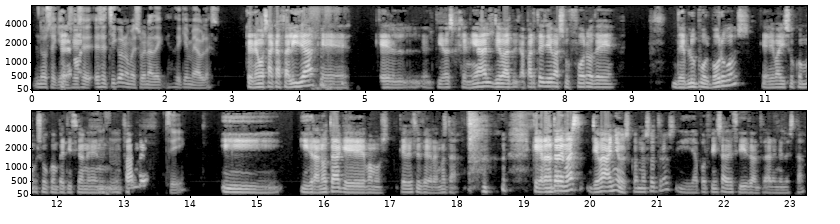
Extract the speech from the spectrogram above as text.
No sé quién es ese, ese chico, no me suena de, de quién me hablas. Tenemos a Cazalilla, que, que el, el tío es genial. Lleva, aparte lleva su foro de, de Blue Bull Burgos, que lleva ahí su, su competición en, Fanbe. Sí. Y, y Granota, que vamos, ¿qué decir de Granota? que Granota además lleva años con nosotros y ya por fin se ha decidido a entrar en el staff.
